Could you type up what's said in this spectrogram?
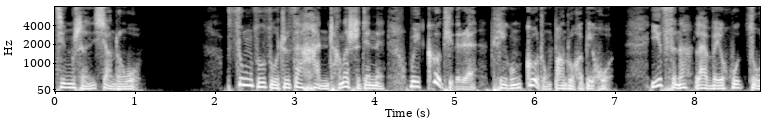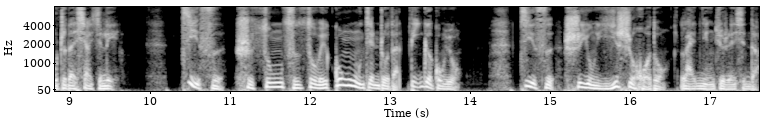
精神象征物。宗族组织在很长的时间内为个体的人提供各种帮助和庇护，以此呢来维护组织的向心力。祭祀是宗祠作为公共建筑的第一个功用，祭祀是用仪式活动来凝聚人心的。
